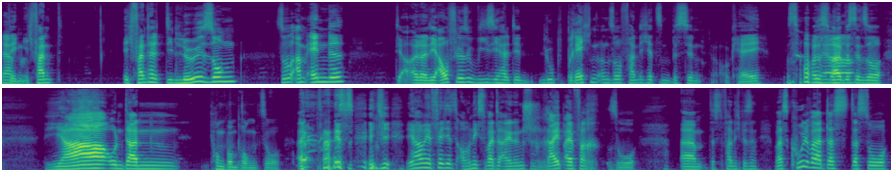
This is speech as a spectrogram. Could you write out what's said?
Ja. Ding. Ich fand, ich fand halt die Lösung so am Ende, die, oder die Auflösung, wie sie halt den Loop brechen und so, fand ich jetzt ein bisschen okay. So, es Ja. war ein bisschen so, ja, und dann Punkt, Punkt, Punkt, so. Dann ist irgendwie, ja, mir fällt jetzt auch nichts weiter ein, dann schreib einfach so. Ähm, das fand ich ein bisschen. Was cool war, dass, dass so,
